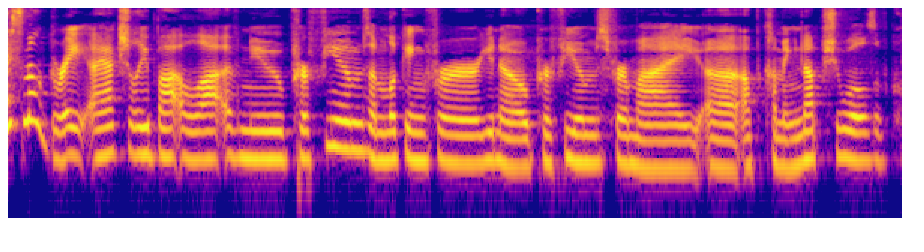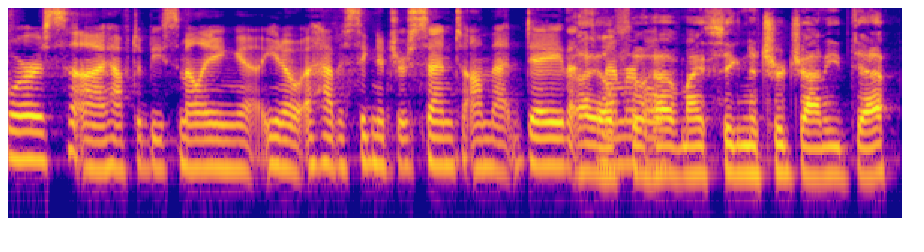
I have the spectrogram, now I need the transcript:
I smell great. I actually bought a lot of new perfumes. I'm looking for, you know, perfumes for my uh, upcoming nuptials, of course. I have to be smelling, you know, I have a signature scent on that day that's I also have my signature Johnny Depp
